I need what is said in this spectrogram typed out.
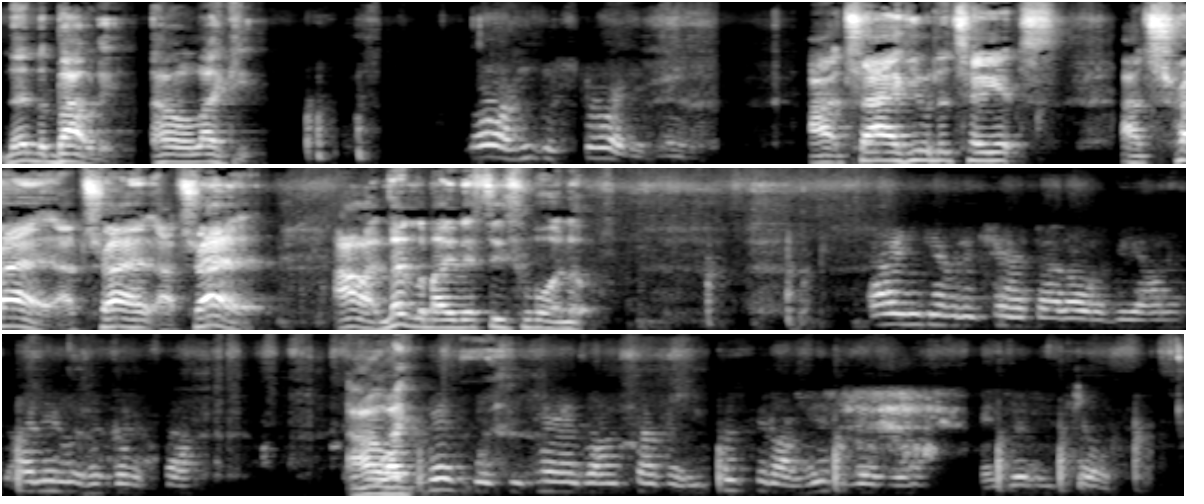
Nothing about it. I don't like it. Oh, he destroyed it, man. I tried giving it a chance. I tried. I tried. I tried. I don't like nothing about NXT 2.0. I didn't give it a chance at all, to be honest. I knew it was going to stop. I don't like. Vince gets his hands on something, he puts it on his vision, and then he kills it.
